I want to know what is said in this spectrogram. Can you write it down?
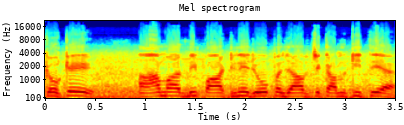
ਕਿਉਂਕਿ ਆਮ ਆਦਮੀ ਪਾਰਟੀ ਨੇ ਜੋ ਪੰਜਾਬ 'ਚ ਕੰਮ ਕੀਤੇ ਆ,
